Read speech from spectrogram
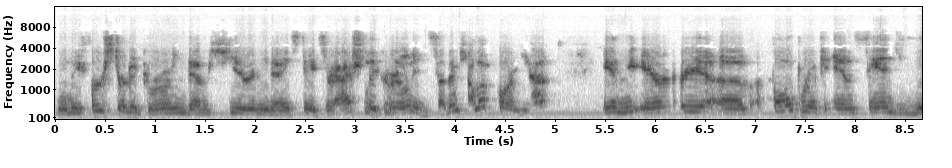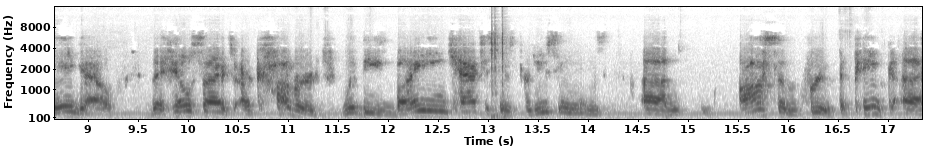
when we first started growing them here in the United States. They're actually grown in Southern California, in the area of Fallbrook and San Diego. The hillsides are covered with these vining cactuses producing these um, awesome fruit, the pink uh,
